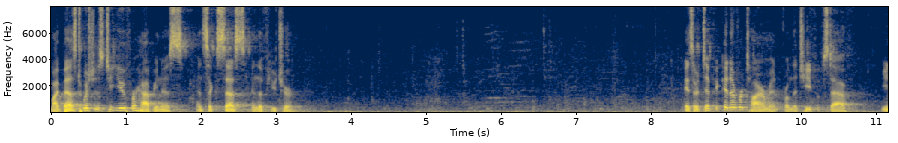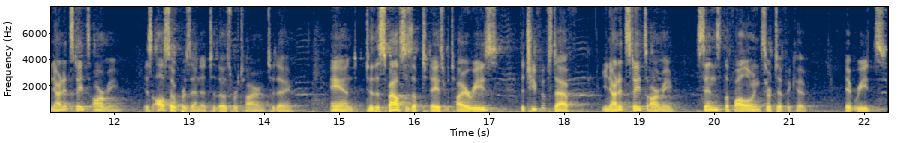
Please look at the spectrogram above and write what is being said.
My best wishes to you for happiness and success in the future. A certificate of retirement from the Chief of Staff, United States Army, is also presented to those retiring today. And to the spouses of today's retirees, the Chief of Staff, United States Army, sends the following certificate. It reads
